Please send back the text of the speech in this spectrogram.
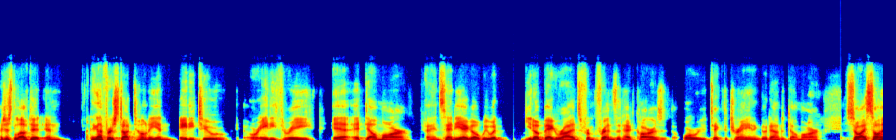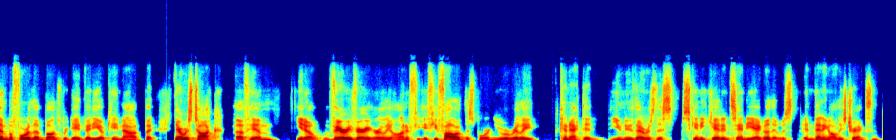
I just loved it. And I think I first saw Tony in 82 or 83 eh, at Del Mar uh, in San Diego, we would, you know, beg rides from friends that had cars, or we would take the train and go down to Del Mar. So I saw him before the Bones Brigade video came out, but there was talk of him, you know, very, very early on. If if you followed the sport and you were really connected, you knew there was this skinny kid in San Diego that was inventing all these tricks. And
